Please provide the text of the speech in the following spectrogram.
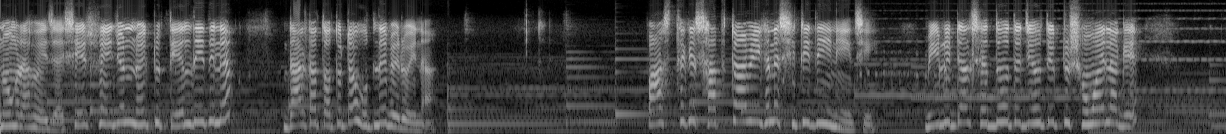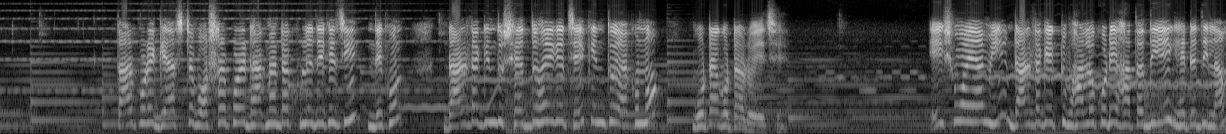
নোংরা হয়ে যায়। সেই সেই জন্য একটু তেল দিয়ে দিলে ডালটা ততটা উতলে বেরোয় না। পাঁচ থেকে সাতটা আমি এখানে সিটি দিয়ে নিয়েছি। বিউলির ডাল সেদ্ধ হতে যেহেতু একটু সময় লাগে, তারপরে গ্যাসটা বসার পরে ঢাকনাটা খুলে দেখেছি। দেখুন, ডালটা কিন্তু সেদ্ধ হয়ে গেছে, কিন্তু এখনও গোটা গোটা রয়েছে। এই সময় আমি ডালটাকে একটু ভালো করে হাতা দিয়ে ঘেটে দিলাম।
